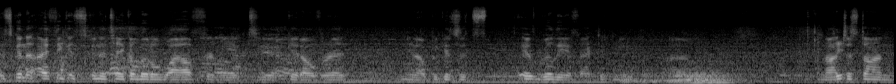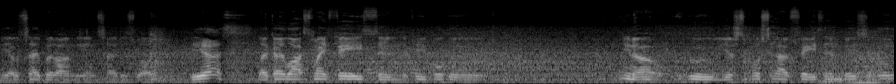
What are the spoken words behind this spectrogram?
it's gonna. I think it's gonna take a little while for me to get over it, you know, because it's it really affected me. Um, not just on the outside, but on the inside as well. Yes. Like I lost my faith in the people who, you know, who you're supposed to have faith in, basically,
